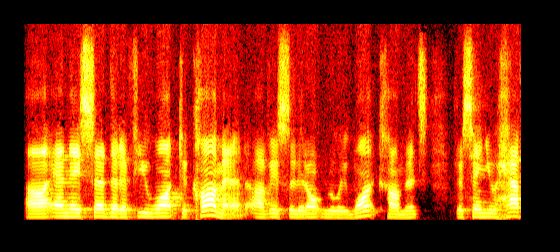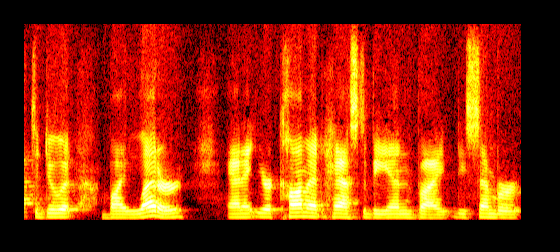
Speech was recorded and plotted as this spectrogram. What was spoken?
Uh, and they said that if you want to comment, obviously they don't really want comments. They're saying you have to do it by letter, and it, your comment has to be in by December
